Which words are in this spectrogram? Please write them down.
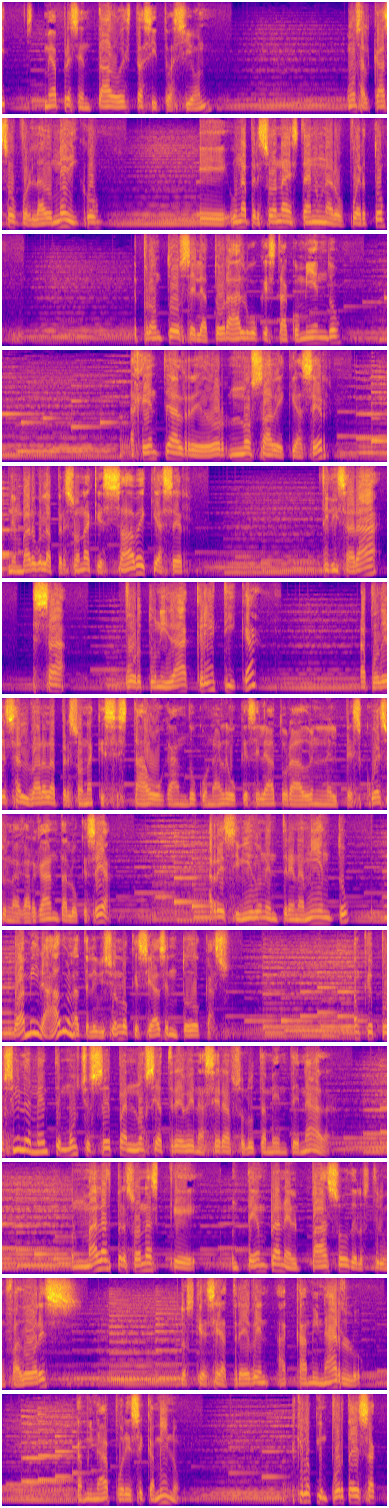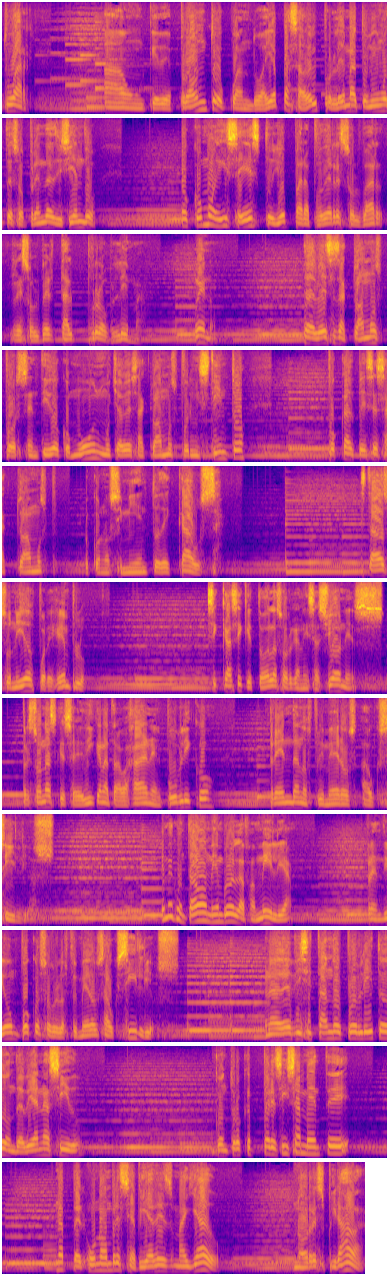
me ha presentado esta situación. Vamos al caso por el lado médico. Eh, una persona está en un aeropuerto, de pronto se le atora algo que está comiendo, la gente alrededor no sabe qué hacer, sin embargo la persona que sabe qué hacer utilizará esa oportunidad crítica para poder salvar a la persona que se está ahogando con algo que se le ha atorado en el pescuezo, en la garganta, lo que sea. Ha recibido un entrenamiento o ha mirado en la televisión lo que se hace en todo caso. Aunque posiblemente muchos sepan, no se atreven a hacer absolutamente nada. Malas personas que contemplan el paso de los triunfadores, los que se atreven a caminarlo, caminar por ese camino. Aquí lo que importa es actuar. Aunque de pronto cuando haya pasado el problema tú mismo te sorprendas diciendo, pero ¿cómo hice esto yo para poder resolver, resolver tal problema? Bueno, muchas veces actuamos por sentido común, muchas veces actuamos por instinto, pocas veces actuamos por conocimiento de causa. Estados Unidos, por ejemplo, casi, casi que todas las organizaciones, personas que se dedican a trabajar en el público, prendan los primeros auxilios. Yo me contaba un miembro de la familia, aprendió un poco sobre los primeros auxilios. Una vez visitando el pueblito donde había nacido, encontró que precisamente un hombre se había desmayado, no respiraba.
